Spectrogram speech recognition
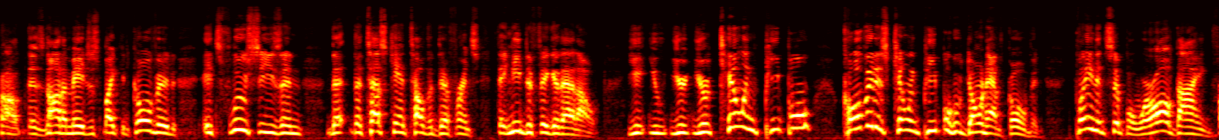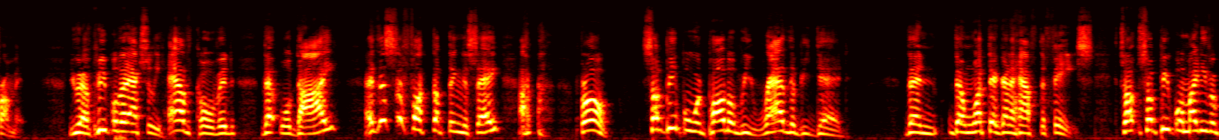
well, there's not a major spike in COVID. It's flu season. The, the test can't tell the difference. They need to figure that out. You, you, you're, you're killing people. COVID is killing people who don't have COVID. Plain and simple. We're all dying from it. You have people that actually have COVID that will die. And this is a fucked up thing to say. I, bro, some people would probably rather be dead than than what they're gonna have to face. Some some people might even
